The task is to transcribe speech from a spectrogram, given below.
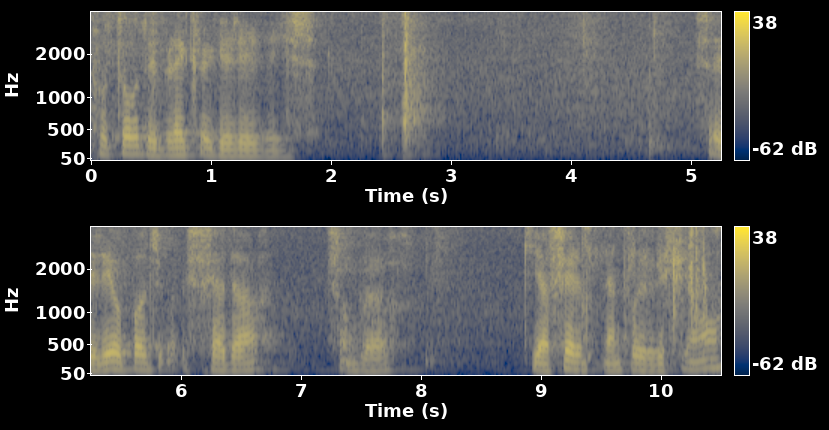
photo de Blake Legelilis. C'est Léopold Fedar, Songler, qui a fait l'introduction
